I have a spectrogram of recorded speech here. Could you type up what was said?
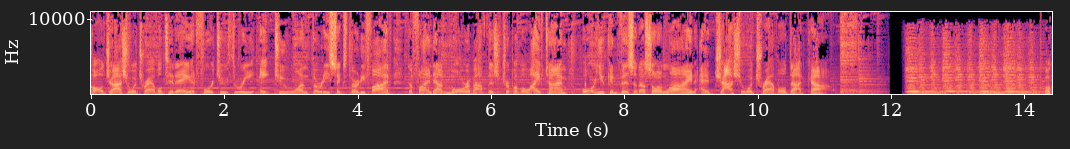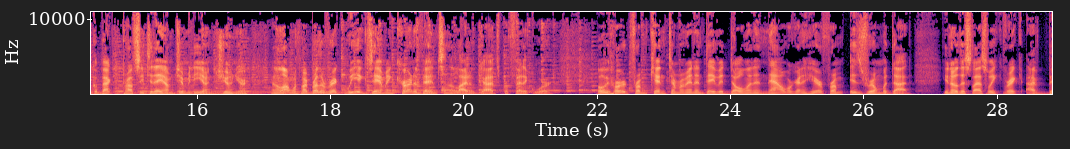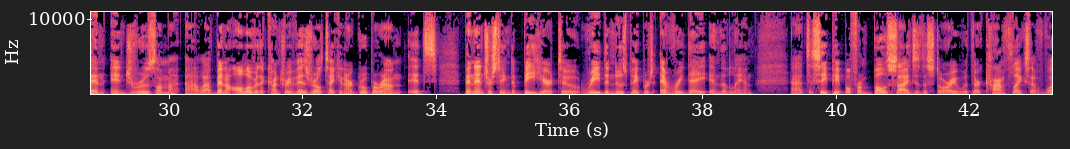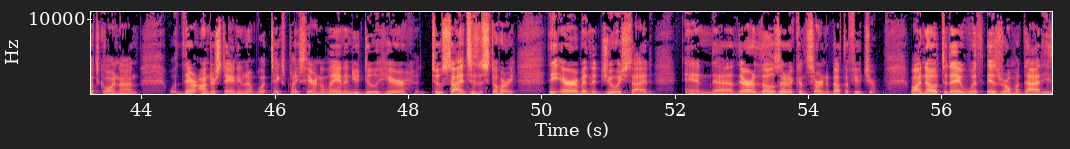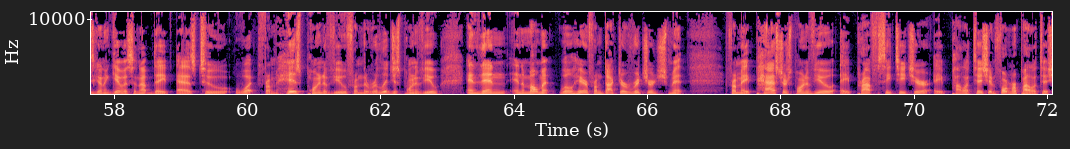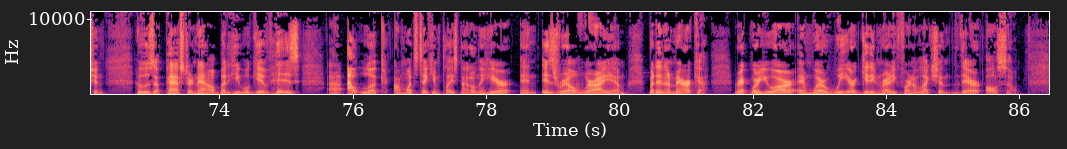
Call Joshua Travel today at 423 821 3635 to find out more about this trip of a lifetime, or you can visit us online at joshuatravel.com. Welcome back to Prophecy Today. I'm Jimmy DeYoung Jr., and along with my brother Rick, we examine current events in the light of God's prophetic word. Well, we've heard from Ken Timmerman and David Dolan, and now we're going to hear from Israel Medad. You know, this last week, Rick, I've been in Jerusalem. Uh, I've been all over the country of Israel, taking our group around. It's been interesting to be here to read the newspapers every day in the land. Uh, to see people from both sides of the story with their conflicts of what's going on, their understanding of what takes place here in the land. And you do hear two sides of the story the Arab and the Jewish side and uh, there are those that are concerned about the future. Well, I know today with Israel Medad, he's going to give us an update as to what, from his point of view, from the religious point of view, and then in a moment, we'll hear from Dr. Richard Schmidt. From a pastor's point of view, a prophecy teacher, a politician, former politician, who is a pastor now, but he will give his uh, outlook on what's taking place not only here in Israel, where I am, but in America. Rick, where you are and where we are getting ready for an election there also.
